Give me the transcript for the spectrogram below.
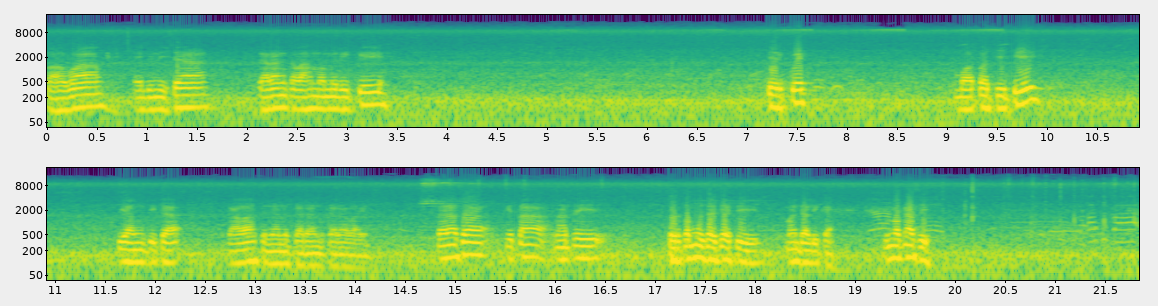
bahwa Indonesia sekarang telah memiliki sirkuit MotoGP yang tidak kalah dengan negara-negara lain. Saya rasa kita nanti bertemu saja di Mandalika. Terima kasih. Pak.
